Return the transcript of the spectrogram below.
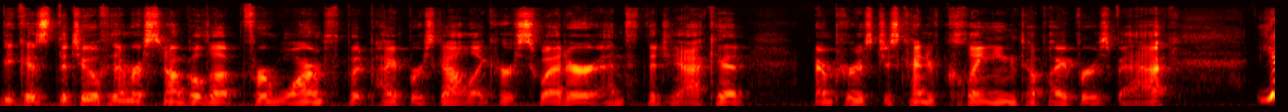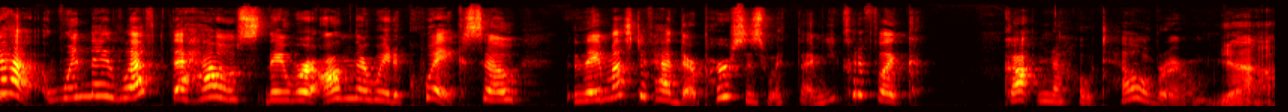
because the two of them are snuggled up for warmth, but Piper's got like her sweater and the jacket, and Prue's just kind of clinging to Piper's back. Yeah, when they left the house, they were on their way to Quake, so they must have had their purses with them. You could have, like, gotten a hotel room. Yeah.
